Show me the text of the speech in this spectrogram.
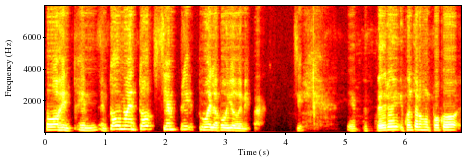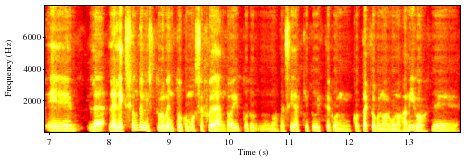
todos en, en, todo momento, siempre tuve el apoyo de mis padres. Sí. Eh, Pedro, cuéntanos un poco eh, la, la, elección del instrumento, cómo se fue dando. Ahí por, nos decías que tuviste con, contacto con algunos amigos de,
